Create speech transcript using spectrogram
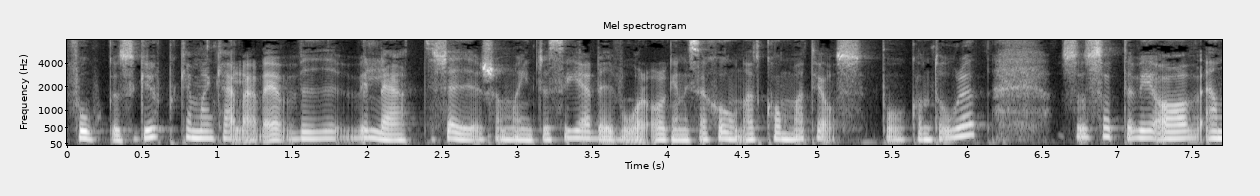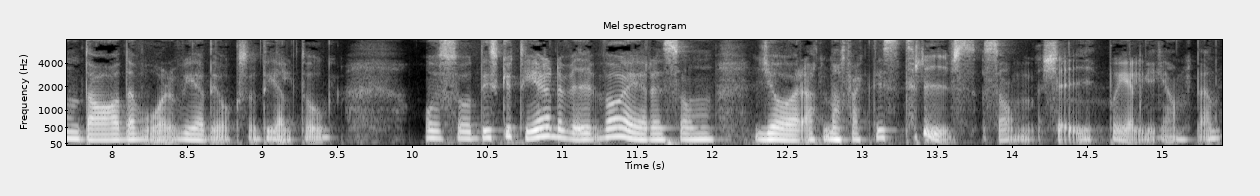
fokusgrupp kan man kalla det. Vi, vi lät tjejer som var intresserade i vår organisation att komma till oss på kontoret. Så satte vi av en dag där vår vd också deltog. Och så diskuterade vi, vad är det som gör att man faktiskt trivs som tjej på Elgiganten?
